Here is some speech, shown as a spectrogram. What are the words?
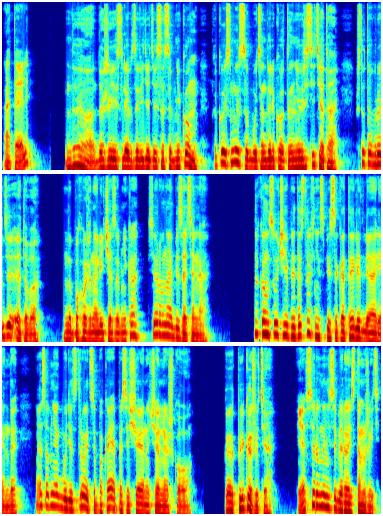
Отель? Да, даже если обзаведетесь особняком, какой смысл, будь он далеко от университета? Что-то вроде этого. Но, похоже, наличие особняка все равно обязательно. В таком случае предоставь мне список отелей для аренды. Особняк будет строиться, пока я посещаю начальную школу. Как прикажете. Я все равно не собираюсь там жить,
